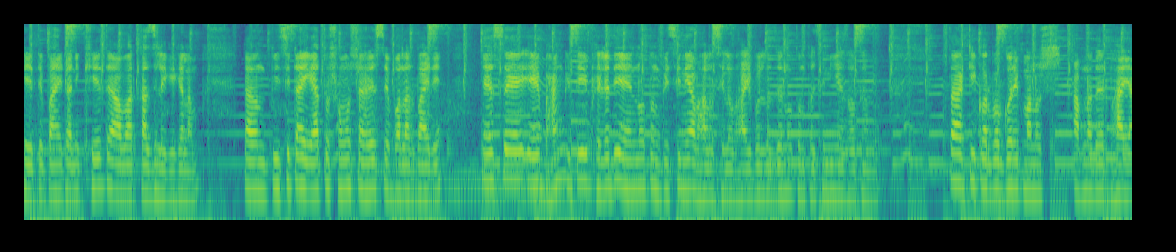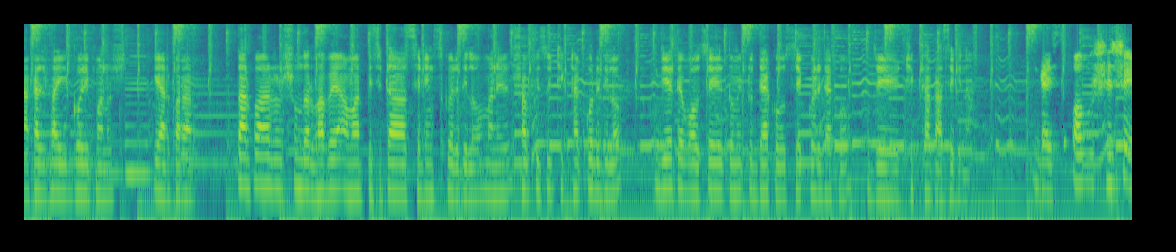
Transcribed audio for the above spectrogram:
খেতে পানি টানি খেতে আবার কাজে লেগে গেলাম। কারণ পিসিটাই এত সমস্যা হয়েছে বলার বাইরে। এসে এ ভাঙ্গিতে ফেলে দিয়ে নতুন পিসি নেওয়া ভালো ছিল। ভাই বলল যে, নতুন পিসি নিয়ে যাও তুমি। তা কি করব? গরিব মানুষ, আপনাদের ভাই আকাশ ভাই গরিব মানুষ কেয়ার করার? তারপর সুন্দরভাবে আমার পিসিটা সেটিংস করে দিল মানে সব কিছু ঠিকঠাক করে দিল। দিয়েতে বলছে, তুমি একটু দেখো চেক করে দেখো যে ঠিকঠাক আছে কিনা। গাইস অবশেষে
